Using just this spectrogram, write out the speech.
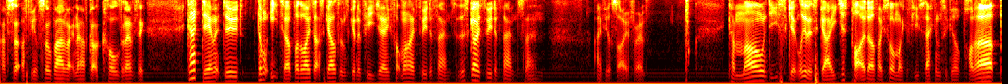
I'm so, I feel so bad right now, I've got a cold and everything. God damn it, dude. Don't eat up, otherwise that skeleton's gonna PJ. Fuck my life 3 defense. If this guy's 3 defense, then I feel sorry for him. Come on, D-skip. Look at this guy. He just potted up. I saw him like a few seconds ago. Pot up.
